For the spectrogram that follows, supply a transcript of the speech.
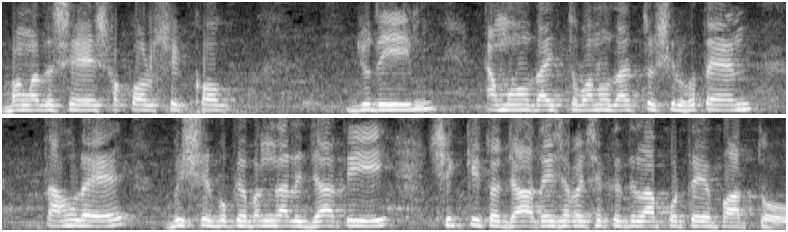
বাংলাদেশে সকল শিক্ষক যদি এমন দায়িত্ববান ও দায়িত্বশীল হতেন, তাহলে বিশ্বের বুকে বাঙালি জাতি শিক্ষিত জাতি হিসাবে স্বীকৃতি লাভ করতে পারত।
